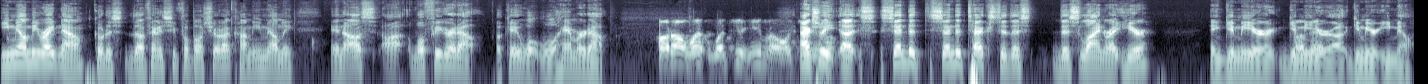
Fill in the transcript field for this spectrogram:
Email me right now. Go to thefantasyfootballshow.com. Email me, and I'll uh, we'll figure it out. Okay, we'll we'll hammer it out. Hold on, what what's your email? What's your Actually, email? uh, send a send a text to this this line right here, and give me your give me your uh, give me your email,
